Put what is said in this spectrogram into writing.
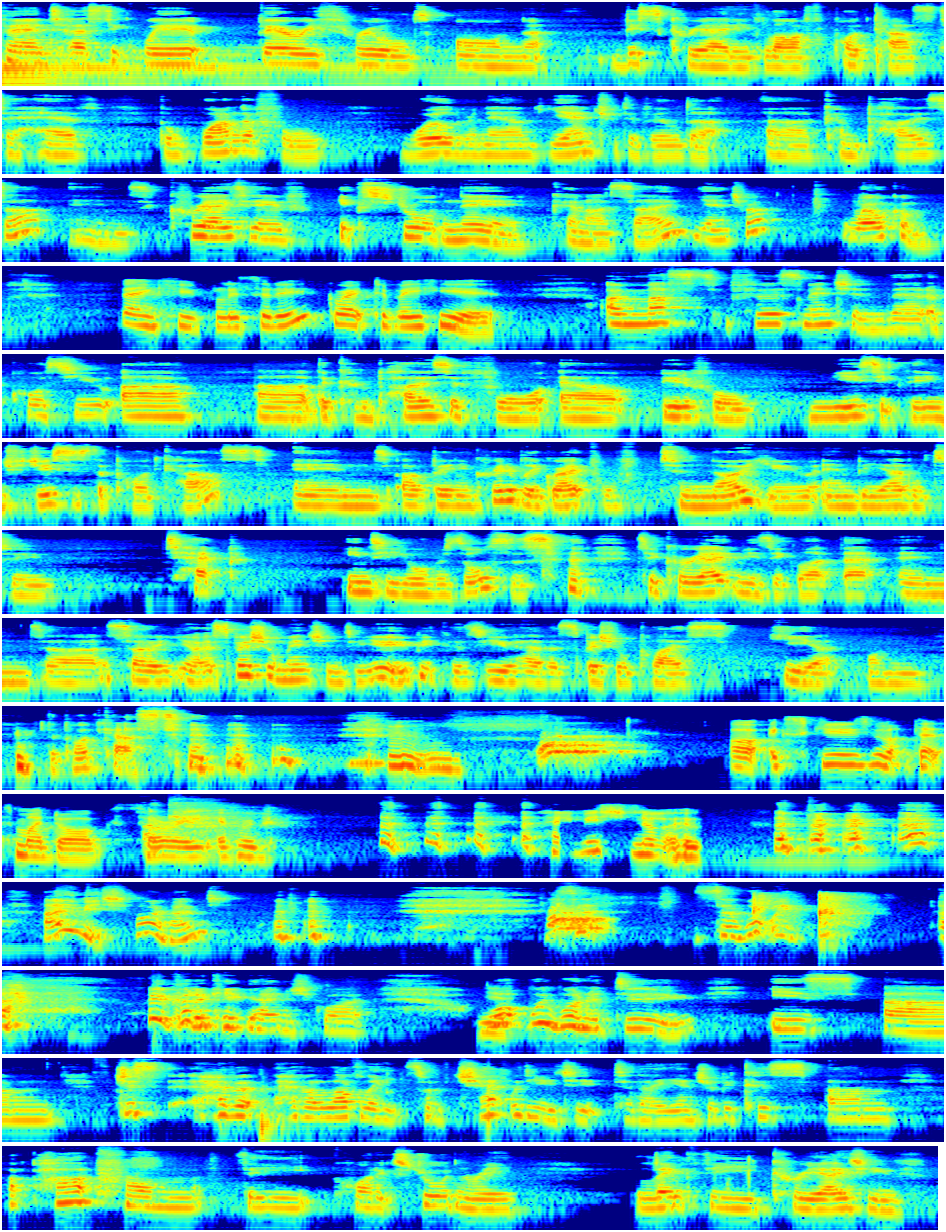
Fantastic. We're very thrilled on this Creative Life podcast to have the wonderful world renowned Yantra de Vilder, uh, composer and creative extraordinaire, can I say? Yantra, welcome. Thank you, Felicity. Great to be here. I must first mention that, of course, you are uh, the composer for our beautiful music that introduces the podcast, and I've been incredibly grateful to know you and be able to tap into your resources to create music like that. And uh, so, you know, a special mention to you because you have a special place here on the podcast. oh, excuse me, that's my dog. Sorry, okay. everybody. Hamish, no. Hamish, hi, Hamish. so, so, what we we've got to keep Hamish quiet. What we want to do is um, just have a have a lovely sort of chat with you t- today, Yantra, because um, apart from the quite extraordinary, lengthy, creative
